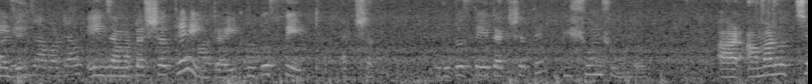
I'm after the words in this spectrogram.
এই যে জামাটা এই জামাটার সাথে এইটা এই দুটো সেট একসাথে। দুটো সেট একসাথে ভীষণ সুন্দর। আর আমার হচ্ছে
